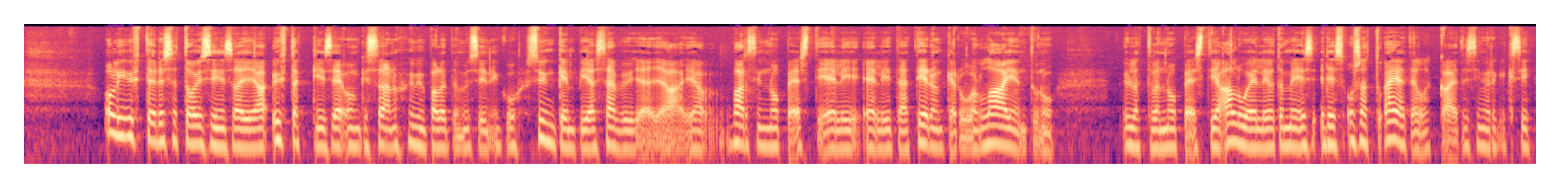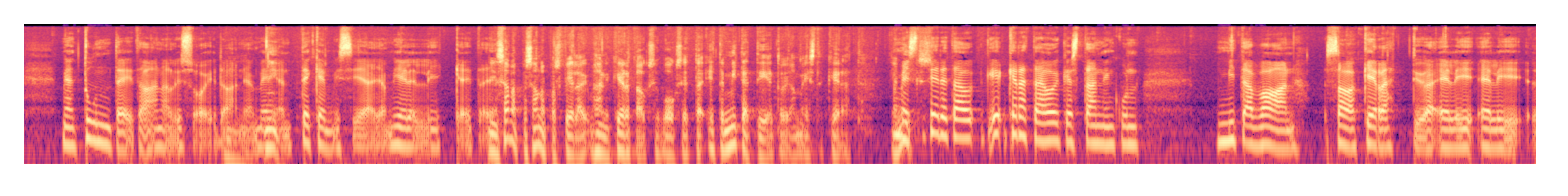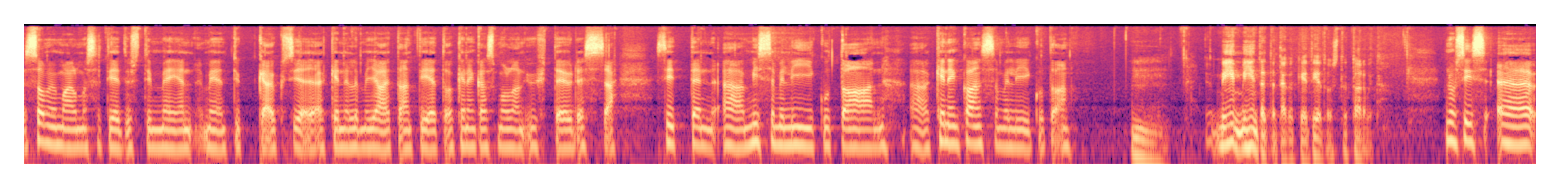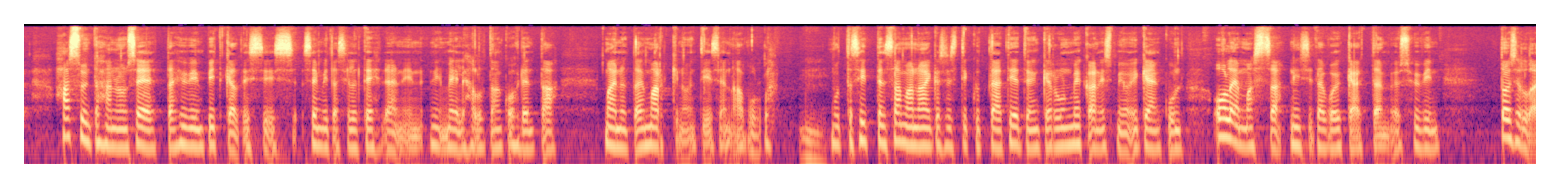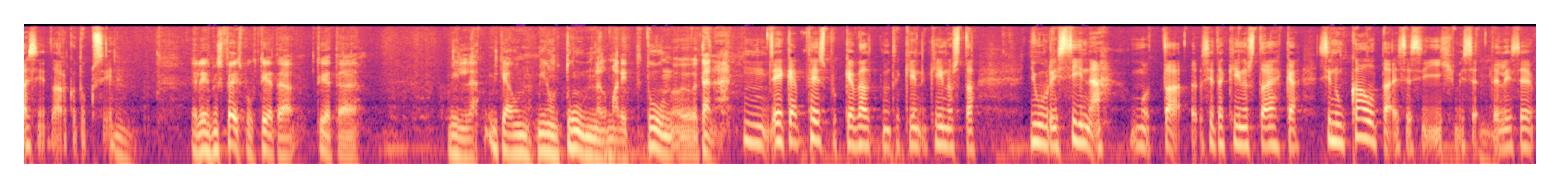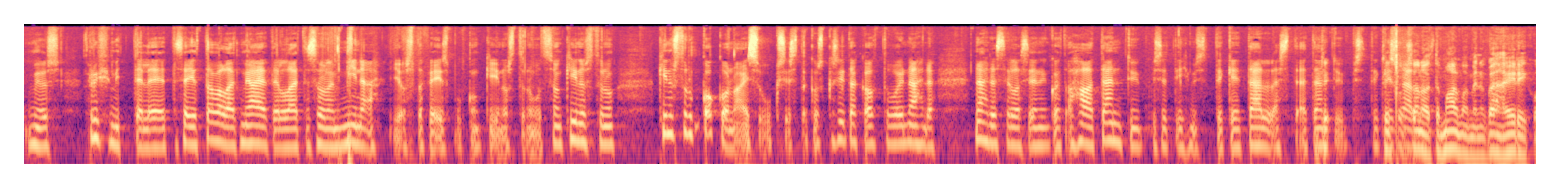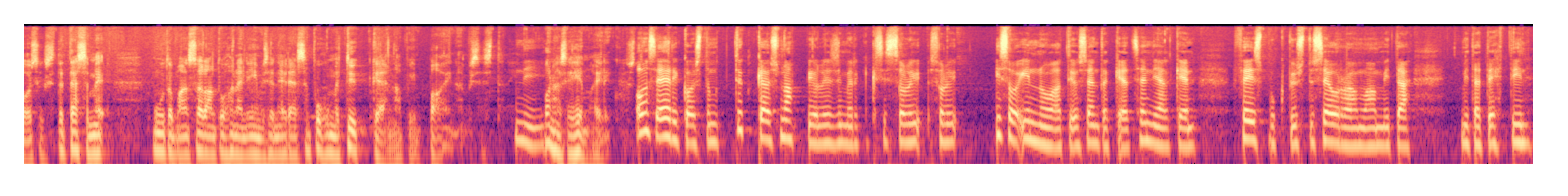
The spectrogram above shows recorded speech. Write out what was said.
oli yhteydessä toisiinsa ja yhtäkkiä se onkin saanut hyvin paljon tämmöisiä niin kuin synkempiä sävyjä ja, ja varsin nopeasti. Eli, eli tämä tiedonkeruu on laajentunut yllättävän nopeasti ja alueille, joita me ei edes osattu ajatellakaan. Että esimerkiksi meidän tunteita analysoidaan mm. ja meidän niin. tekemisiä ja mielenliikkeitä. Niin sanoppa, sanopas vielä vähän kertauksen vuoksi, että, että mitä tietoja meistä kerätään? Ja meistä tiedetään, kerätään oikeastaan niin kuin mitä vaan saa kerättyä. Eli, eli somemaailmassa tietysti meidän, meidän tykkäyksiä ja kenelle me jaetaan tietoa, kenen kanssa me ollaan yhteydessä. Sitten ää, missä me liikutaan, ää, kenen kanssa me liikutaan. Mm. Mihin, mihin tätä kaikkea tietoa sitten tarvitaan? No siis äh, hassuintahan on se, että hyvin pitkälti siis se, mitä sillä tehdään, niin, niin meille halutaan kohdentaa mainontaa ja markkinointia sen avulla. Mm. Mutta sitten samanaikaisesti, kun tämä tietojenkeruun mekanismi on ikään kuin olemassa, niin sitä voi käyttää myös hyvin toisenlaisiin tarkoituksiin. Mm. Eli esimerkiksi Facebook tietää, tietää millä, mikä on minun tunnelmani tuun, tänään. Mm, eikä Facebookia välttämättä kiinnosta juuri sinä, mutta sitä kiinnostaa ehkä sinun kaltaisesi ihmiset. Mm. Eli se myös ryhmittelee, että se ei ole tavallaan, että me ajatellaan, että se olen minä, josta Facebook on kiinnostunut, mutta se on kiinnostunut, kiinnostunut kokonaisuuksista, koska sitä kautta voi nähdä, nähdä sellaisia, niin kuin, että ahaa, tämän tyyppiset ihmiset tekee tällaista ja tämän tyyppiset tekee tällaista. sanoa, että maailma on mennyt vähän erikoiseksi, että tässä me muutaman sadan tuhannen ihmisen edessä puhumme tykkää-napin painamisesta. Niin. Onhan se hieman erikoista. On se erikoista, mutta tykkäysnappi oli esimerkiksi, se oli, se oli iso innovaatio sen takia, että sen jälkeen Facebook pystyi seuraamaan, mitä, mitä tehtiin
